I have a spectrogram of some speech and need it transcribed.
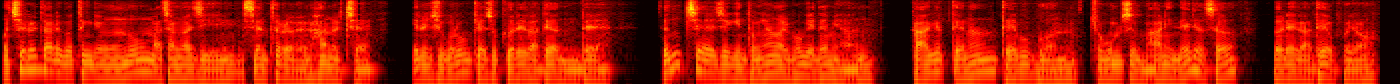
뭐 7월 달에 같은 경우는 마찬가지 센터를 하늘채 이런 식으로 계속 거래가 되었는데 전체적인 동향을 보게 되면 가격대는 대부분 조금씩 많이 내려서 거래가 되었고요.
